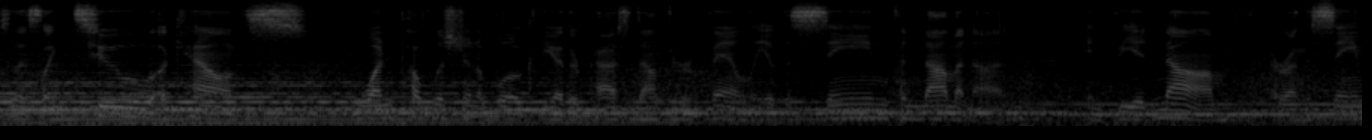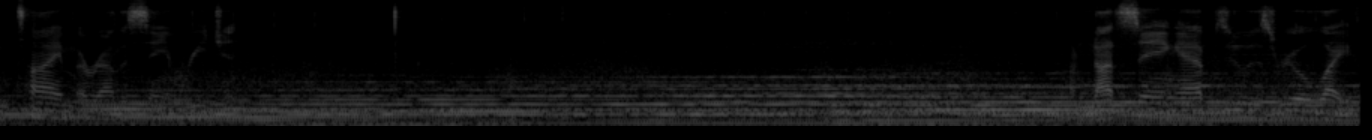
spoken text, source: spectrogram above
So that's like two accounts, one published in a book, the other passed down through a family of the same phenomenon. saying Abzu is real life,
